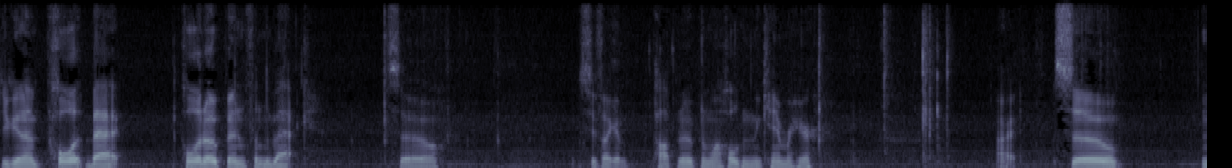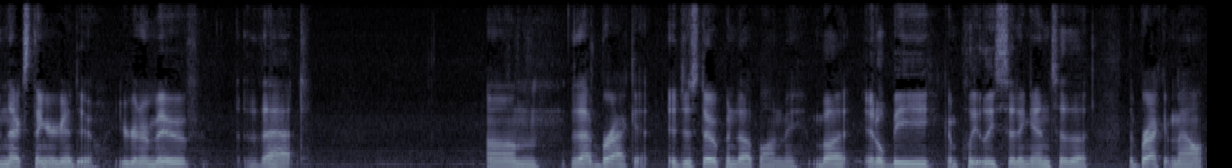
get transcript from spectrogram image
you're going to pull it back, pull it open from the back. So, see if I can pop it open while holding the camera here. Alright, so the next thing you're going to do, you're going to remove that um, that bracket. It just opened up on me, but it'll be completely sitting into the, the bracket mount,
